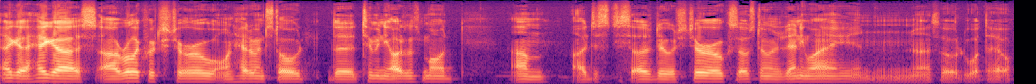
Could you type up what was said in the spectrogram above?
Okay, hey guys, uh, really quick tutorial on how to install the Too Many Items mod. Um, I just decided to do a tutorial because I was doing it anyway, and I thought, what the hell.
